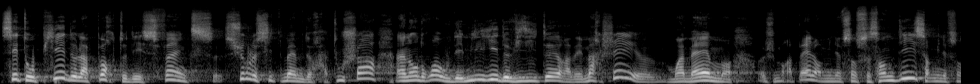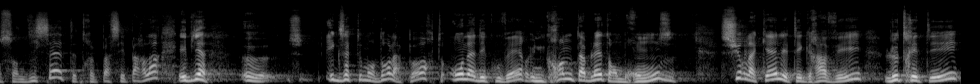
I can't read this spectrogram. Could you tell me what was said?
C'est au pied de la porte des Sphinx, sur le site même de Hattusha, un endroit où des milliers de visiteurs avaient marché. Euh, moi-même, je me rappelle, en 1970, en 1977, être passé par là. Eh bien, euh, exactement dans la porte, on a découvert une grande tablette en bronze sur laquelle était gravé le traité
